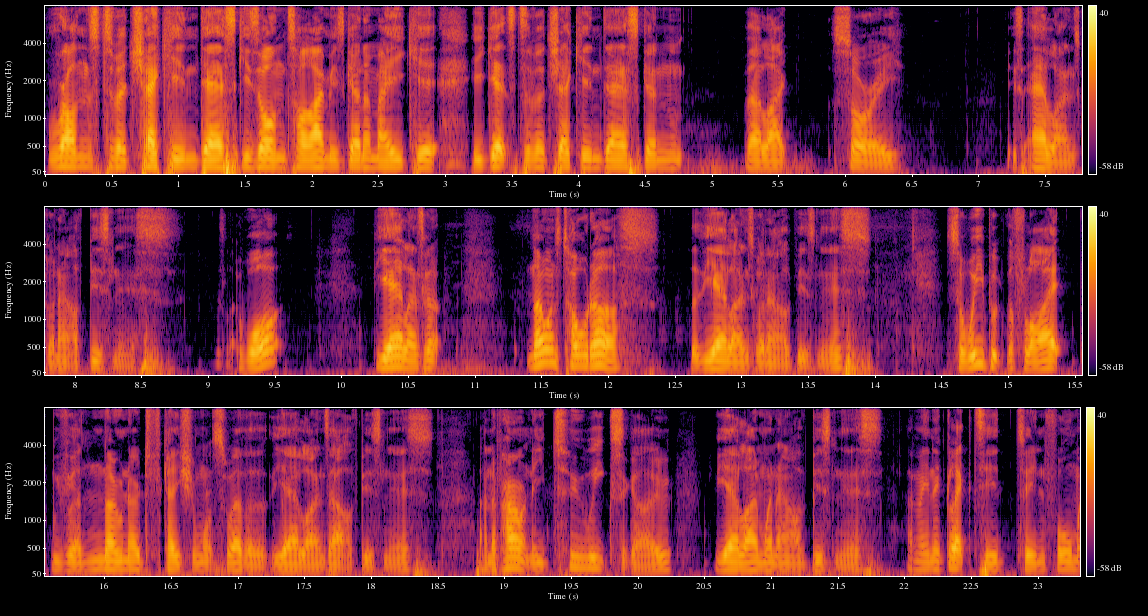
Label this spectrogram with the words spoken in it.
runs to the check-in desk, he's on time, he's going to make it. He gets to the check-in desk and they're like, sorry, this airline's gone out of business. It's like, what? The airline's gone... No one's told us that the airline's gone out of business. So we booked the flight. We've had no notification whatsoever that the airline's out of business. And apparently, two weeks ago, the airline went out of business and they neglected to inform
